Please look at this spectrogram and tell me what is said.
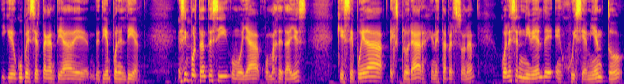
y que ocupe cierta cantidad de, de tiempo en el día. Es importante, sí, como ya por más detalles, que se pueda explorar en esta persona cuál es el nivel de enjuiciamiento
